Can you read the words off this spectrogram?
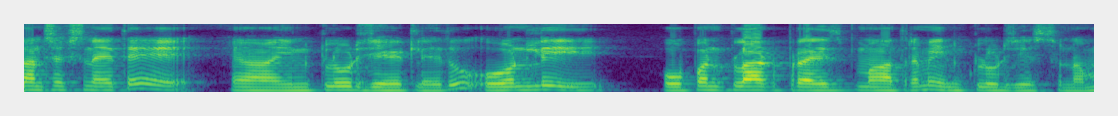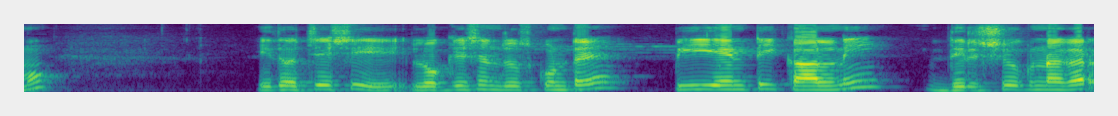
కన్స్ట్రక్షన్ అయితే ఇంక్లూడ్ చేయట్లేదు. ఓన్లీ ఓపెన్ ప్లాట్ ప్రైస్ మాత్రమే ఇంక్లూడ్ చేస్తున్నాము. ఇది వచ్చేసి లొకేషన్ చూసుకుంటే PNT colony Dilsukh Nagar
